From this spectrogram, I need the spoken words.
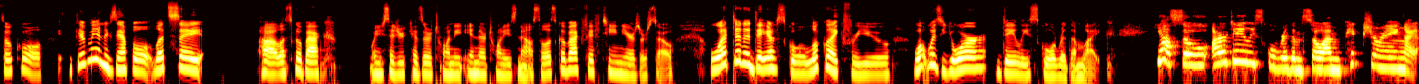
so cool. Give me an example. Let's say uh let's go back when you said your kids are 20 in their 20s now. So let's go back 15 years or so. What did a day of school look like for you? What was your daily school rhythm like? Yeah, so our daily school rhythm. So I'm picturing, I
